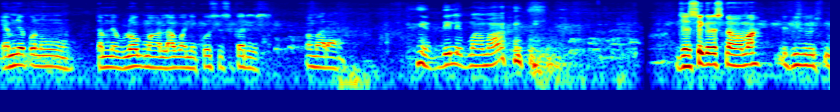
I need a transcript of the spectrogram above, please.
એમને પણ હું તમને વ્લોગમાં લાવવાની કોશિશ કરીશ. અમારા દિલીપ મામા. જય શ્રી કૃષ્ણ મામા. શ્રી કૃષ્ણ.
